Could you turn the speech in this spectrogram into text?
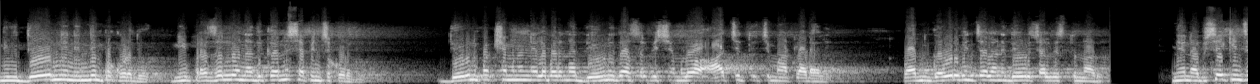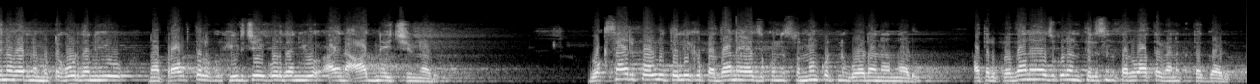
నీవు దేవుడిని నిందింపకూడదు. నీ ప్రజల్లోని అధికారిని శపించకూడదు. దేవుని పక్షమున నిలబడిన దేవుని దాసుల విషయంలో ఆచితూచి మాట్లాడాలి. వారిని గౌరవించాలని దేవుడు చదివిస్తున్నాడు నేను అభిషేకించిన వారిని ముట్టకూడదనియు నా ప్రవర్తలకు కీడు చేయకూడదనియు ఆయన ఆజ్ఞ ఇచ్చి ఉన్నాడు. ఒకసారి పౌలు తెలియక ప్రధాన యాజకుని సున్నం కొట్టిన గోడ అని అన్నాడు. అతడు ప్రధాన యాజకుడు అని తెలిసిన తర్వాత వెనక్కి తగ్గాడు.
